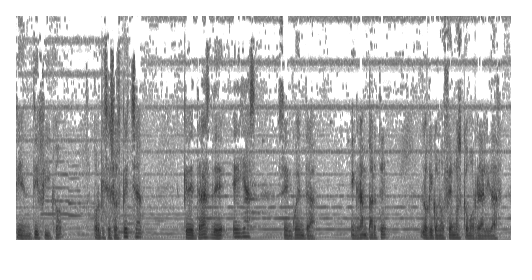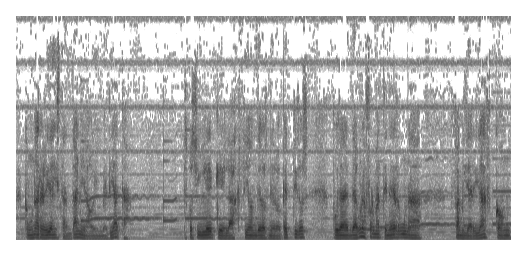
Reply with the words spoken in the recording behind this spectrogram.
científico porque se sospecha que detrás de ellas se encuentra en gran parte lo que conocemos como realidad, como una realidad instantánea o inmediata. Es posible que la acción de los neuropéptidos pueda de alguna forma tener una familiaridad con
